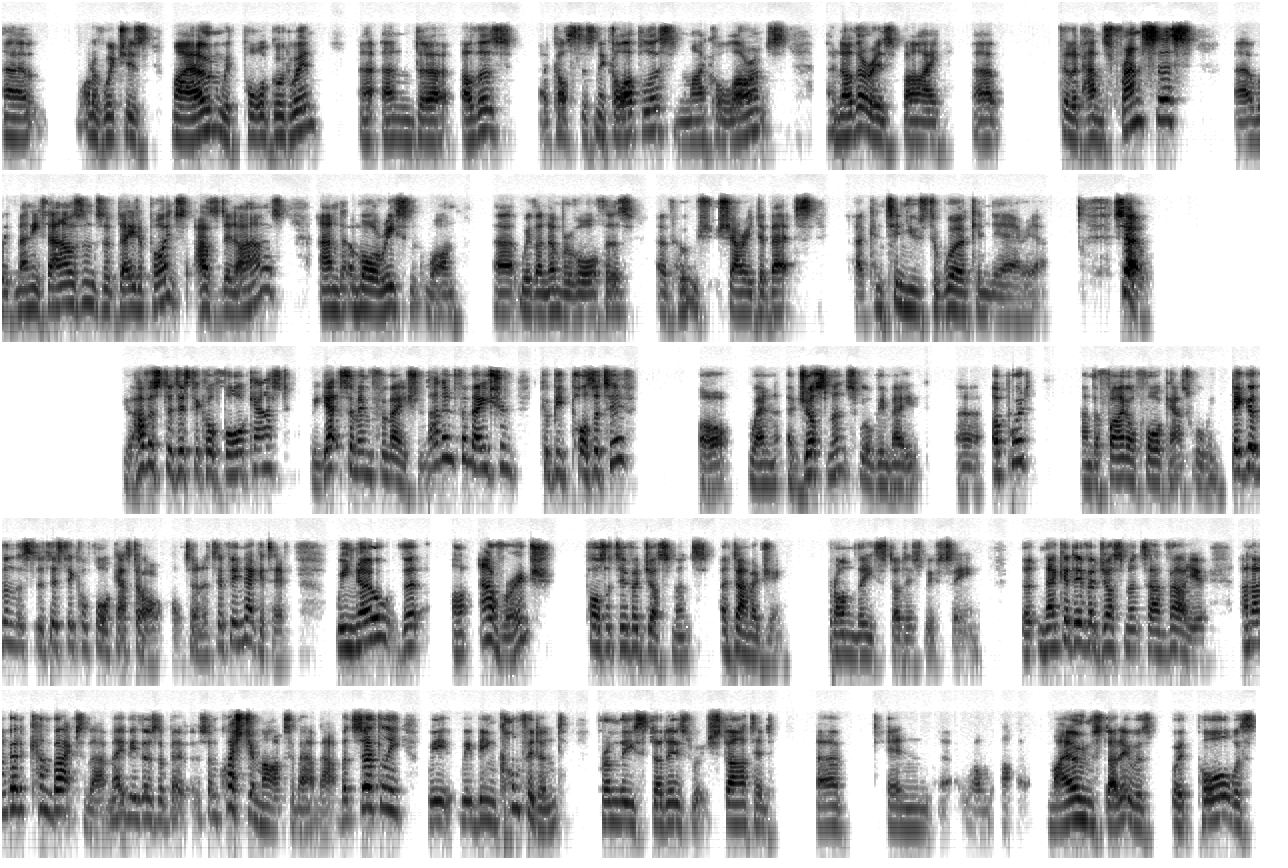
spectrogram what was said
uh, one of which is my own with Paul Goodwin uh, and uh, others, Costas Nikolopoulos and Michael Lawrence. Another is by uh, Philip Hans Franses uh, with many thousands of data points, as did ours, and a more recent one with a number of authors of who Shari De Baets continues to work in the area. So you have a statistical forecast, we get some information. That information could be positive or when adjustments will be made uh, upward and the final forecast will be bigger than the statistical forecast or alternatively negative. We know that on average, positive adjustments are damaging from the studies we've seen, that negative adjustments add value. And I'm going to come back to that. Maybe there's a bit some question marks about that, but certainly we, we've been confident from these studies which started uh, in, uh, well, uh, my own study was with Paul was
